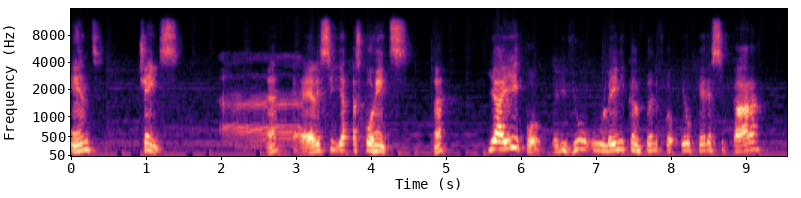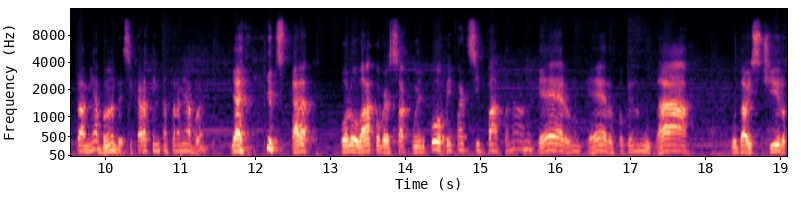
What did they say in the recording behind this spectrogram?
and Chains. Ah. Né? É Alice e as Correntes, né? E aí, pô, ele viu o Lane cantando e falou: Eu quero esse cara pra minha banda, esse cara tem que cantar na minha banda. E aí os caras foram lá conversar com ele, pô, vem participar. Não, não quero, não quero, tô querendo mudar, mudar o estilo,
